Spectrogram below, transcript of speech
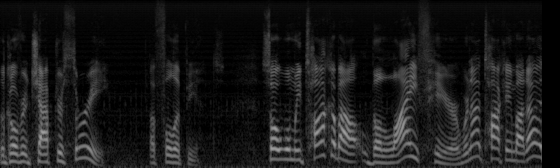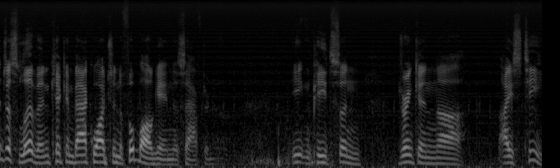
Look over at chapter 3 of Philippians. So when we talk about the life here, we're not talking about oh, just living, kicking back, watching the football game this afternoon, eating pizza and drinking uh, iced tea.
